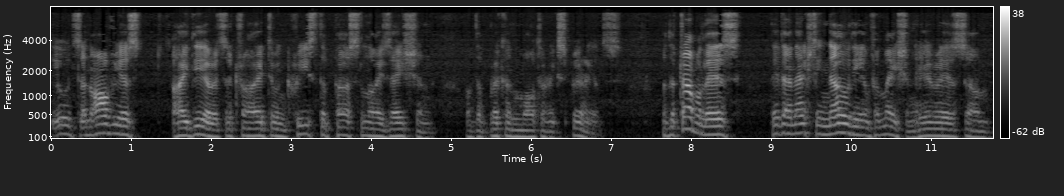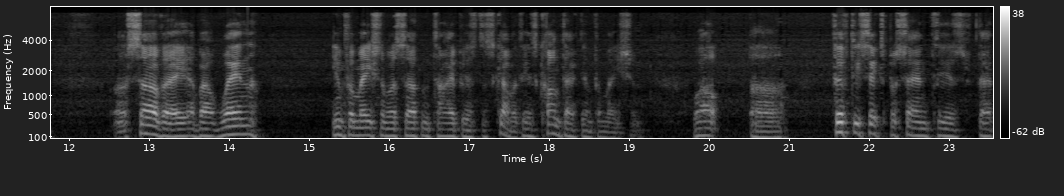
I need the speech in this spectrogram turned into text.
it's an obvious idea is to try to increase the personalization of the brick and mortar experience. But the trouble is they don't actually know the information. Here is um, a survey about when information of a certain type is discovered. Here's contact information. Well, 56% uh, is that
